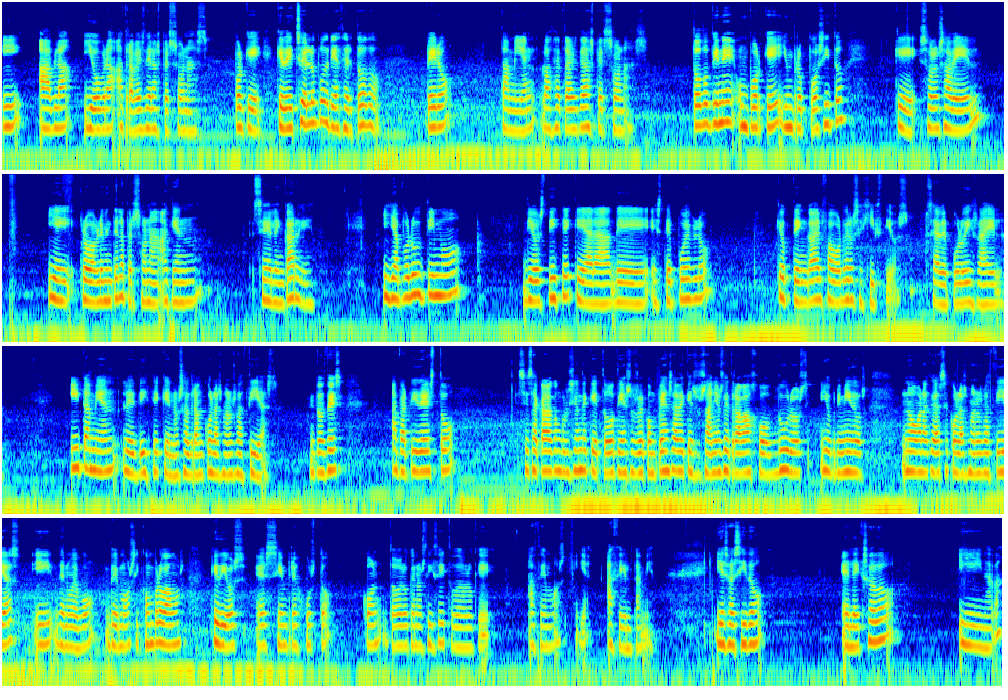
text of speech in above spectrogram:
y habla y obra a través de las personas. Porque que de hecho Él lo podría hacer todo, pero también lo hace a través de las personas. Todo tiene un porqué y un propósito que solo sabe él y probablemente la persona a quien se le encargue. Y ya por último, Dios dice que hará de este pueblo que obtenga el favor de los egipcios, o sea, del pueblo de Israel. Y también le dice que no saldrán con las manos vacías. Entonces, a partir de esto, se saca la conclusión de que todo tiene su recompensa, de que sus años de trabajo duros y oprimidos no van a quedarse con las manos vacías y de nuevo vemos y comprobamos que Dios es siempre justo con todo lo que nos dice y todo lo que hacemos y hace Él también. Y eso ha sido el éxodo y nada,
